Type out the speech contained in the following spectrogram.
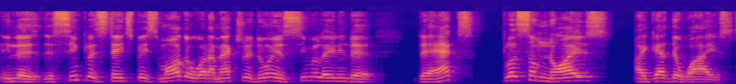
in the, the simplest state space model, what I'm actually doing is simulating the, the X plus some noise, I get the Ys.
